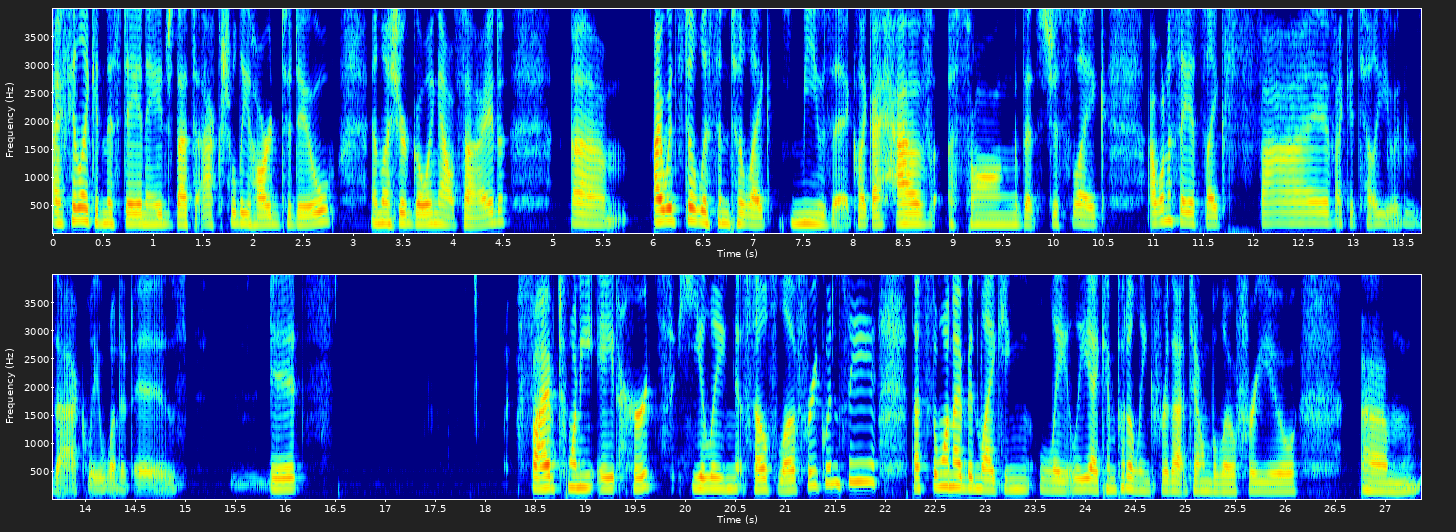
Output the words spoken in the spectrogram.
I feel like in this day and age, that's actually hard to do unless you're going outside. Um, I would still listen to like music. Like I have a song that's just like I want to say it's like 5. I could tell you exactly what it is. It's 528 hertz healing self-love frequency. That's the one I've been liking lately. I can put a link for that down below for you. Um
